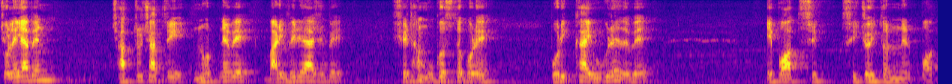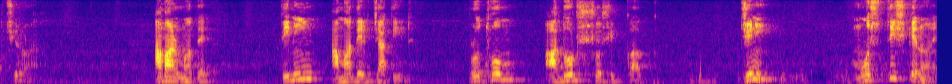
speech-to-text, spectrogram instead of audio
চলে যাবেন, ছাত্রছাত্রী নোট নেবে, বাড়ি ফিরে আসবে, সেটা মুখস্থ করে পরীক্ষায় উগড়ে দেবে, এ পথ শ্রীচৈতন্যের পথ ছিল না। আমার মতে তিনি আমাদের জাতির প্রথম আদর্শ শিক্ষক, যিনি মস্তিষ্কে নয়,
